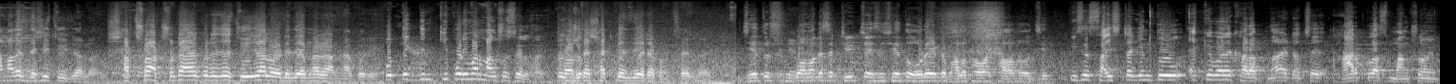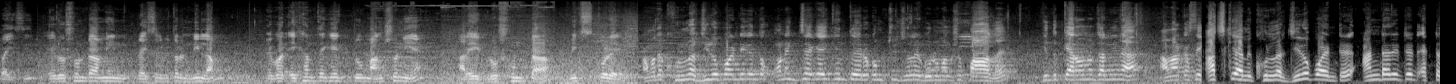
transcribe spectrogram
আমাদের দেশে চুই জাল হয়। সাতশো আটশো টাকা করে যে চুই জাল ওইটা দিয়ে আমরা রান্না করি। প্রত্যেকদিন কি পরিমাণ মাংস সেল হয়? পঞ্চাশ ষাট কেজি এরকম সেল হয়। যেহেতু শুভ আমার কাছে ট্রিট চাইছে সেহেতু ওরে একটু ভালো খাবার খাওয়ানো উচিত। পিসের সাইজটা কিন্তু একেবারে খারাপ না এটা হচ্ছে হাড় প্লাস মাংস আমি পাইছি। এই রসুনটা আমি রাইসের ভিতরে নিলাম। এবার এখান থেকে একটু মাংস নিয়ে আর এই রসুনটা মিক্স করে আমাদের খুলনা জিরো পয়েন্টে কিন্তু অনেক জায়গায় কিন্তু এরকম চুই ঝালের গরু মাংস পাওয়া যায়। কিন্তু কেন জানি না আমার কাছে আজকে আমি খুলনার জিরো পয়েন্টের আন্ডাররেটেড একটা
